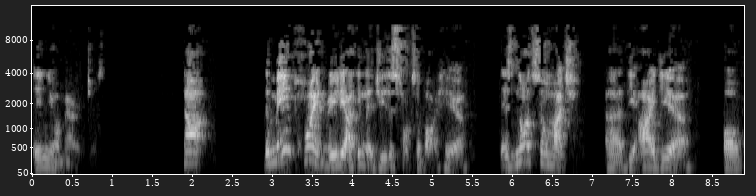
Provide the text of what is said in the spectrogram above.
in your marriages. Now, the main point really I think that Jesus talks about here is not so much uh, the idea of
